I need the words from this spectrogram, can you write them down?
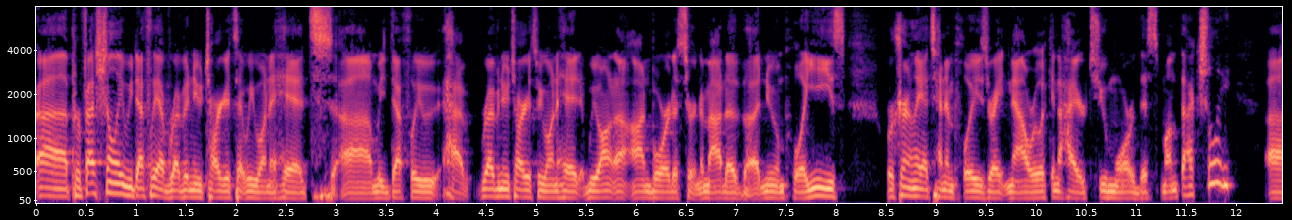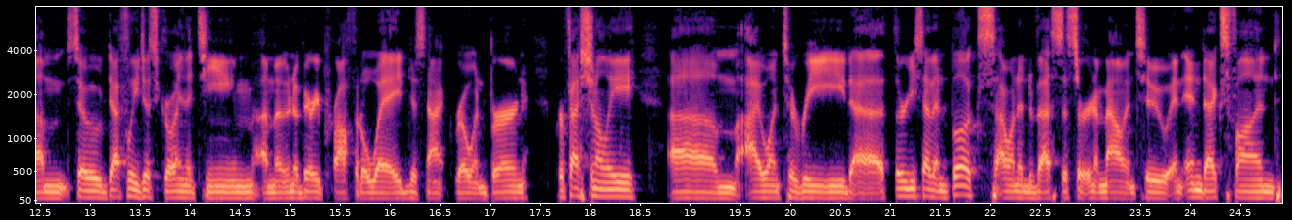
uh, professionally, we definitely have revenue targets that we want to hit. Um, we definitely have revenue targets we want to hit. We want to onboard a certain amount of uh, new employees. We're currently at 10 employees right now. We're looking to hire two more this month, actually. Um, so definitely just growing the team um, in a very profitable way, just not grow and burn. Professionally, um, I want to read uh, 37 books. I want to invest a certain amount into an index fund.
